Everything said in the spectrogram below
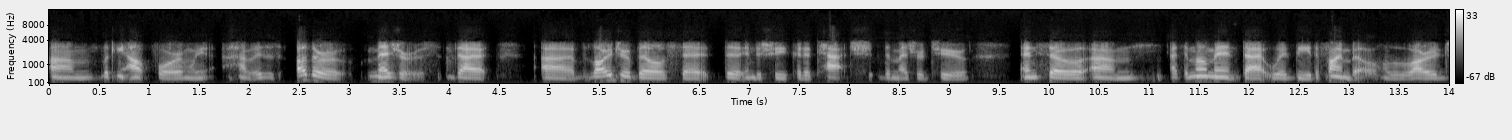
um, looking out for, and we have, is other measures that uh, larger bills that the industry could attach the measure to. And so um, at the moment, that would be the Farm Bill, large,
